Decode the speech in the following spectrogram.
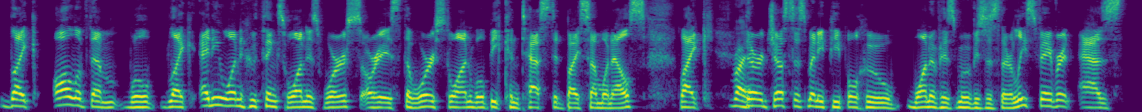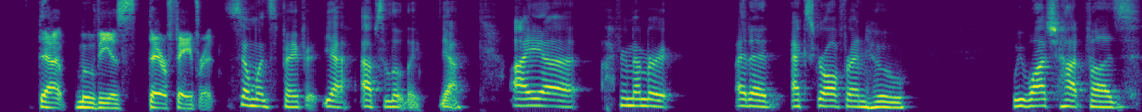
like all of them will like anyone who thinks one is worse or is the worst one will be contested by someone else. Like right. there are just as many people who one of his movies is their least favorite as that movie is their favorite. someone's favorite. Yeah, absolutely. Yeah. I uh I remember I had an ex-girlfriend who we watched Hot Fuzz.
